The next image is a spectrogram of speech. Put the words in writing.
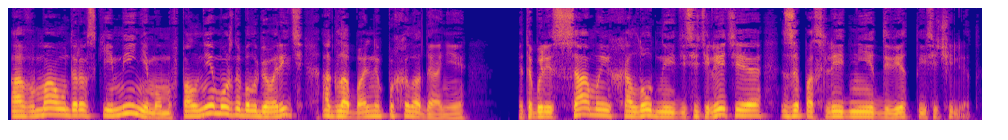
а в Маундеровский минимум вполне можно было говорить о глобальном похолодании — это были самые холодные десятилетия за последние две тысячи лет.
